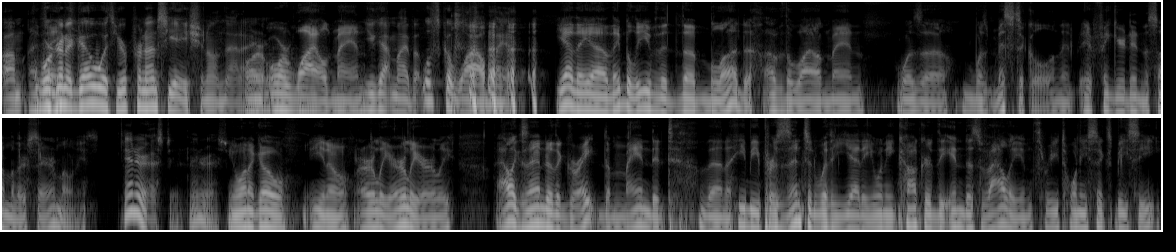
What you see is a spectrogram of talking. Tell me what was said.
Um, we're going to go with your pronunciation on that. or or Wild Man. you got my, but let's go wild man. Yeah, they uh, they believe that the blood of the wild man was uh, was mystical and it, it figured into some of their ceremonies. interesting, interesting. You want to go, you know, early, early, early. Alexander the Great demanded that he be presented with a Yeti when he conquered the Indus Valley in 326 BC.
